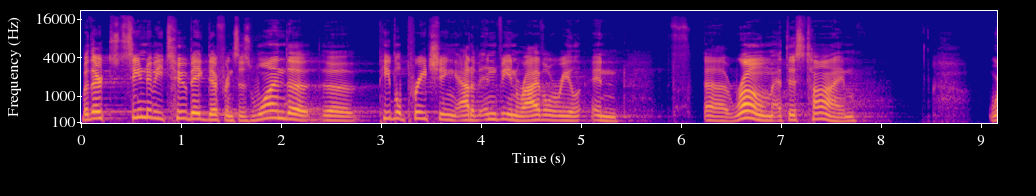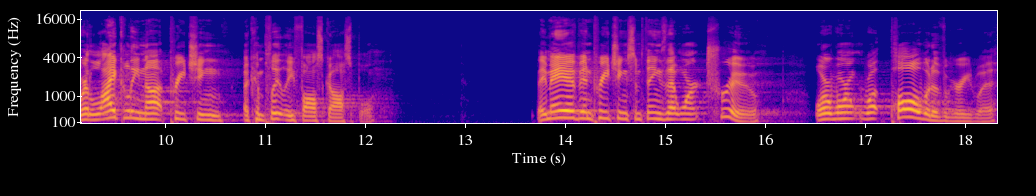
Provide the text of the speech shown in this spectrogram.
But there seem to be two big differences. One, the, the people preaching out of envy and rivalry in uh, Rome at this time were likely not preaching a completely false gospel. They may have been preaching some things that weren't true or weren't what Paul would have agreed with,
